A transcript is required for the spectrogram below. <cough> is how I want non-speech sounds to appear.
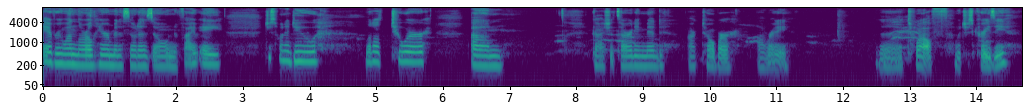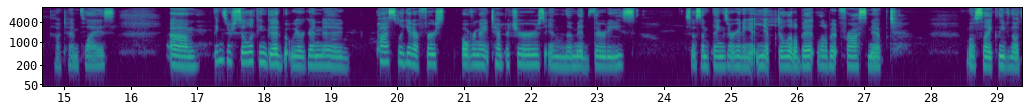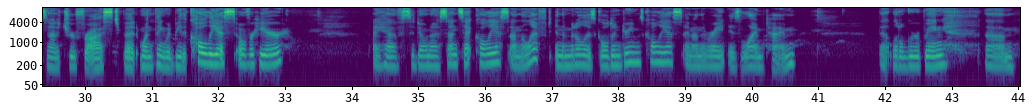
Hey everyone, Laurel here, Minnesota Zone 5A. Just want to do a little tour. Um, gosh, it's already mid-October already. The 12th, which is crazy how time flies. Um, things are still looking good, but we are going to possibly get our first overnight temperatures in the mid 30s. So some things are going to get nipped a little bit, a little bit frost nipped most likely, even though it's not a true frost. But one thing would be the coleus over here. I have Sedona Sunset Coleus on the left. In the middle is Golden Dreams Coleus, and on the right is Lime Time. That little grouping. Um,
